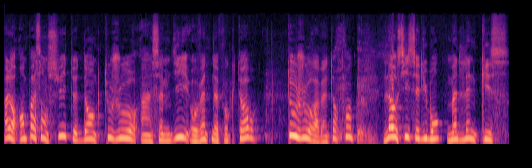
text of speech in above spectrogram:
Alors, on passe ensuite, donc, toujours un samedi au 29 octobre, toujours à 20h30. Là aussi, c'est du bon. Madeleine Kiss.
